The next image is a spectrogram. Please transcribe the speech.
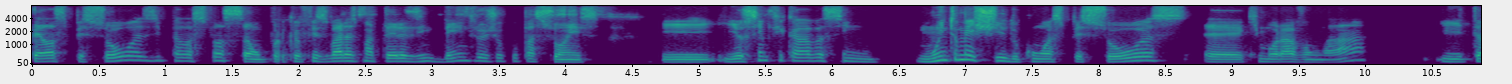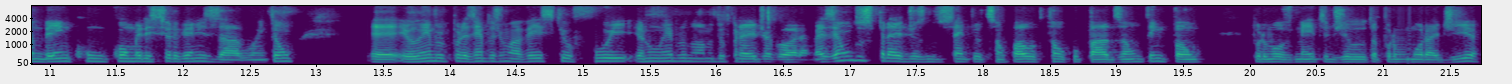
pelas pessoas e pela situação, porque eu fiz várias matérias dentro de ocupações e, e eu sempre ficava assim muito mexido com as pessoas é, que moravam lá e também com como eles se organizavam. Então, é, eu lembro, por exemplo, de uma vez que eu fui, eu não lembro o nome do prédio agora, mas é um dos prédios no centro de São Paulo que estão ocupados há um tempão por um movimento de luta por moradia.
